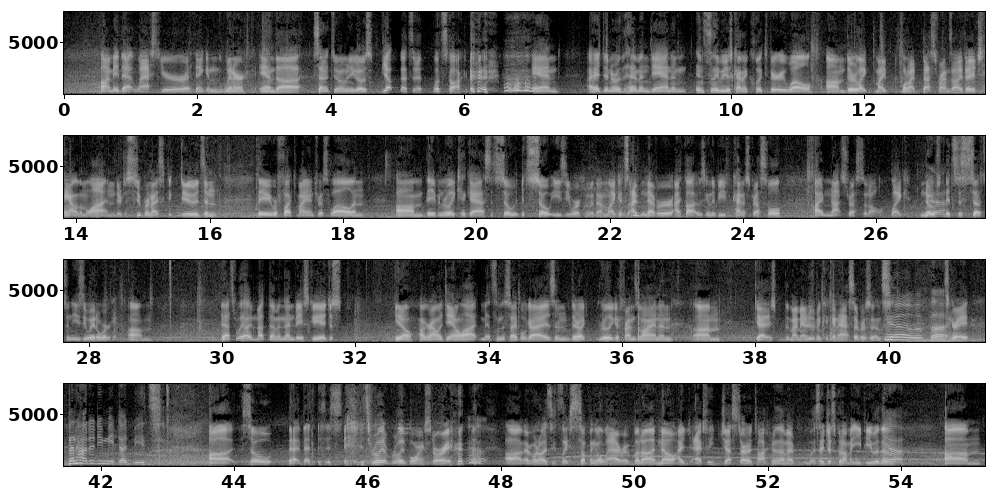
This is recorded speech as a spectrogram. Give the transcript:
I made that last year, I think, in winter, and uh, sent it to him, and he goes, "Yep, that's it. Let's talk." and I had dinner with him and Dan, and instantly we just kind of clicked very well. Um, they're like my one of my best friends. I, I just hang out with them a lot, and they're just super nice dudes, and they reflect my interests well, and um, they've been really kick ass. It's so it's so easy working with them. Like it's I've mm-hmm. never I thought it was going to be kind of stressful. I'm not stressed at all. Like no, yeah. it's just such an easy way to work. Um, and that's really how I met them, and then basically I just you know hung around with Dan a lot, met some disciple guys, and they're like really good friends of mine, and um, yeah, my manager's been kicking ass ever since. Yeah, I love that. It's great. Then how did you meet Deadbeats? Uh, so that that it's, it's really a really boring story. um, everyone always thinks like something elaborate, but uh, no, I actually just started talking to them. I, I just put out my EP with them. Yeah. Um,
